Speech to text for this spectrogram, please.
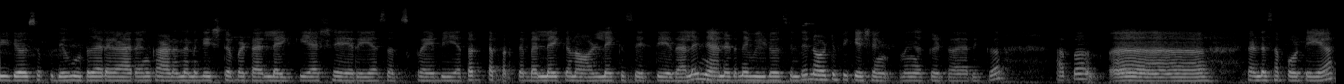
വീഡിയോസ് പുതിയ കൂട്ടുകാരകാരം കാണുന്നുണ്ടെങ്കിൽ ഇഷ്ടപ്പെട്ടാൽ ലൈക്ക് ചെയ്യുക ഷെയർ ചെയ്യുക സബ്സ്ക്രൈബ് ചെയ്യുക. തൊട്ടപ്പുറത്തെ ബെല്ലൈക്കൺ ഓളിലേക്ക് സെറ്റ് ചെയ്താൽ ഞാനിടുന്ന വീഡിയോസിന്റെ നോട്ടിഫിക്കേഷൻ നിങ്ങൾക്ക് കിട്ടുമായിരിക്കും. അപ്പം കണ്ട് സപ്പോർട്ട് ചെയ്യുക.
